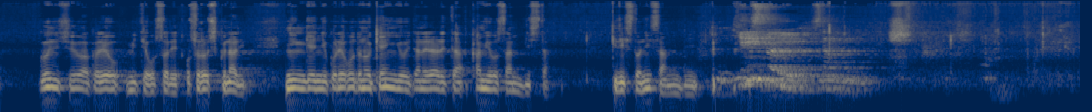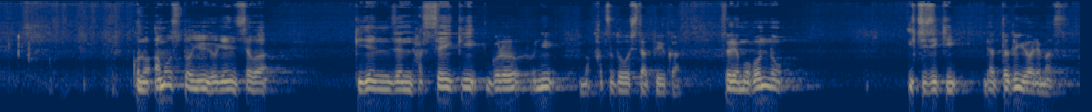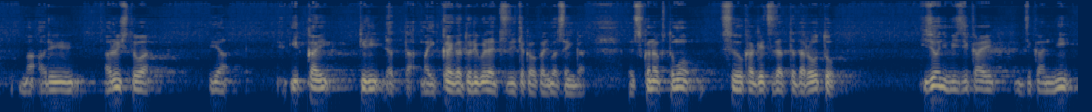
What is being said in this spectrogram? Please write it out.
群衆はこれを見て恐れ、恐ろしくなり、人間にこれほどの権威を委ねられた神を賛美した。キリストに賛美。キリストに賛美。このアモスという預言者は、紀元前8世紀頃に活動したというか、それもほんの一時期だったと言われます。まあ、ある、ある人は、いや、一回きりだった。まあ、一回がどれぐらい続いたかわかりませんが、少なくとも数ヶ月だっただろうと、非常に短い時間に、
